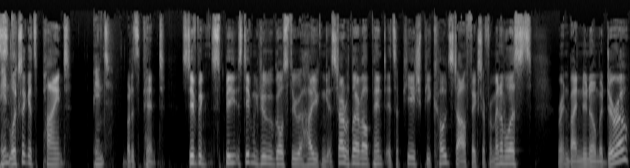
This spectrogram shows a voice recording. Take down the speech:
Pint? Looks like it's pint, Pint. but it's Pint. Steve, Steve McDougall goes through how you can get started with Laravel Pint. It's a PHP code style fixer for minimalists, written by Nuno Maduro.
